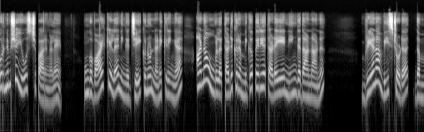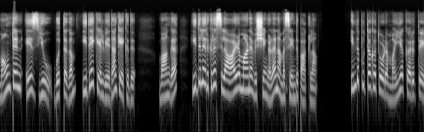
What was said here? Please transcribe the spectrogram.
ஒரு நிமிஷம் யோசிச்சு பாருங்களேன். உங்க வாழ்க்கையில நீங்க ஜெயிக்கணும்னு நினைக்கிறீங்க. ஆனா உங்கள தடுக்கிற மிகப்பெரிய தடையே நீங்க தானான்னு பிரியானா வீஸ்டோட த மவுண்டன் இஸ் யூ புத்தகம் இதே கேள்வியை தான் கேக்குது. வாங்க இதுல இருக்கிற சில ஆழமான விஷயங்களை நம்ம சேர்ந்து பார்க்கலாம். இந்த புத்தகத்தோட மைய கருத்தே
